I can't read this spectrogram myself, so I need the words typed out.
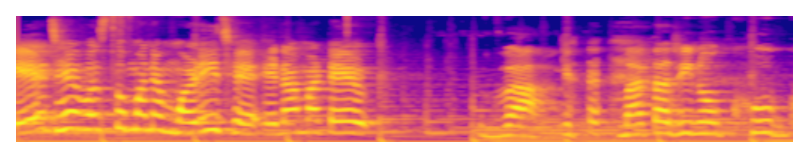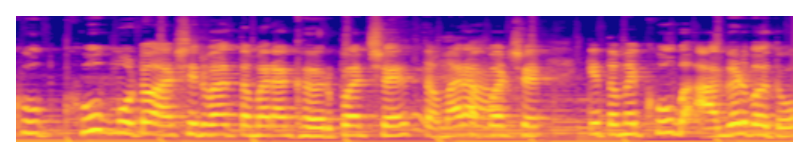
એ જે વસ્તુ મને મળી છે એના માટે વાહ. માતાજીનો ખૂબ ખૂબ ખૂબ મોટો આશીર્વાદ તમારા ઘર પર છે તમારા પર છે કે તમે ખૂબ આગળ વધો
